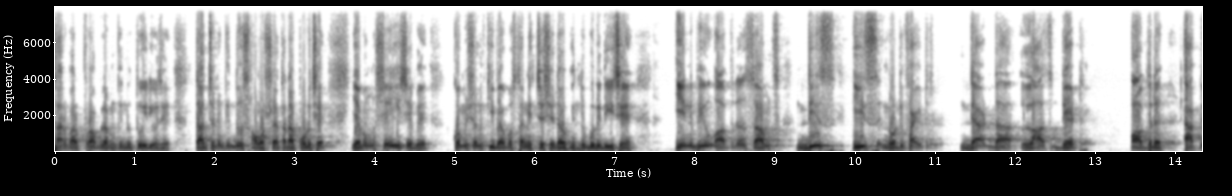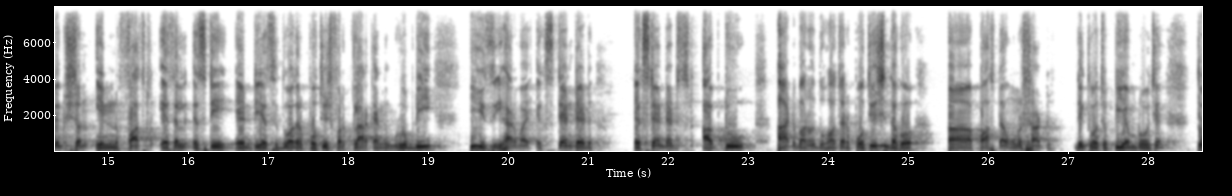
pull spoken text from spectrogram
সার্ভার প্রবলেম কিন্তু তৈরি হয়েছে। তার জন্য কিন্তু সমস্যায় তারা পড়েছে এবং সেই হিসেবে কমিশন কি ব্যবস্থা নিচ্ছে সেটাও কিন্তু বলে দিয়েছে। In view of the sums, this is notified that the last date of the application in first SLST NTS 2025 for clerk and group D is hereby extended extended up to আট বারো দু হাজার পঁচিশ দেখো আহ, পাঁচটা উনষাট দেখতে পাচ্ছ পিএম রয়েছে তো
